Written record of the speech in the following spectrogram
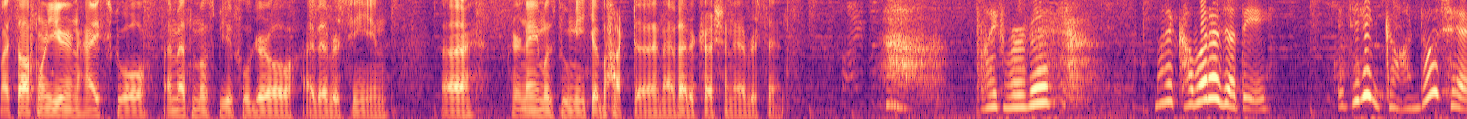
My sophomore year in high school, I met the most beautiful girl I've ever seen. Uh, her name was Bhumika Bhakta, and I've had a crush on her ever since. Blake Vervis? મને ખબર જ હતી એ જે ગાંડો છે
